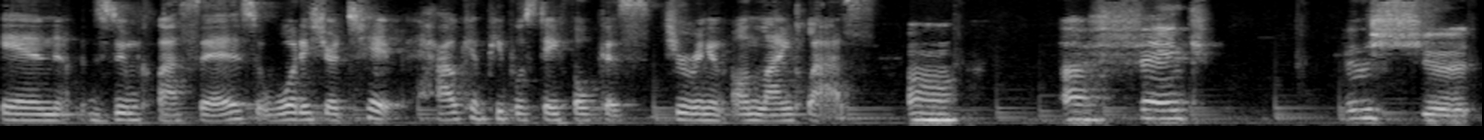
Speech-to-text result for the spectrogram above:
in Zoom classes. What is your tip? How can people stay focused during an online class? Uh, I think you should.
